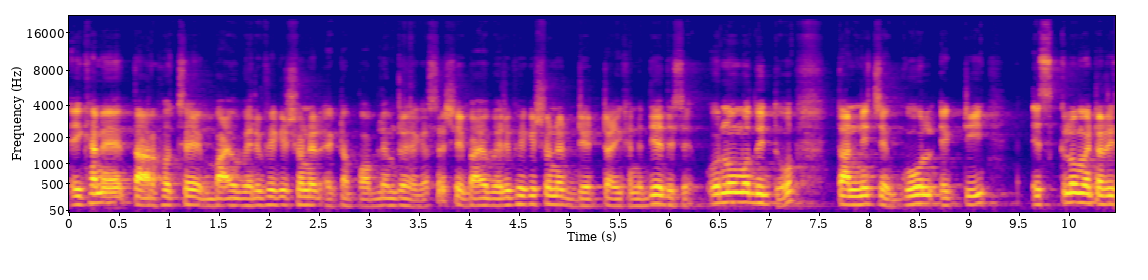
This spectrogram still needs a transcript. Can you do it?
এইখানে তার হচ্ছে বায়ো ভেরিফিকেশনের একটা প্রবলেম রয়ে গেছে। সেই বায়ো ভেরিফিকেশনের ডেটটা এখানে দিয়ে দিছে। অনুমোদিত তার নিচে গোল একটি এক্সক্লোমেটারি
